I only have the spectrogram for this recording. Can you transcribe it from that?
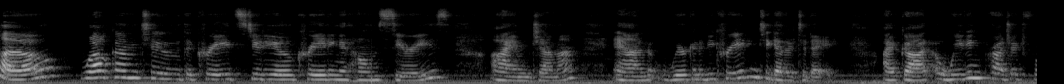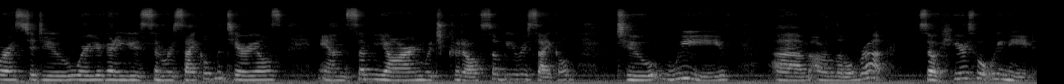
Hello, welcome to the Create Studio Creating at Home series. I'm Jemma and we're going to be creating together today. I've got a weaving project for us to do where you're going to use some recycled materials and some yarn, which could also be recycled, to weave um, our little rug. So here's what we need.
